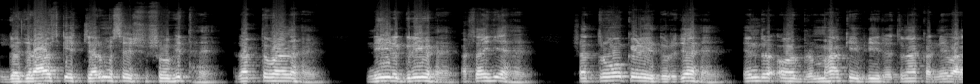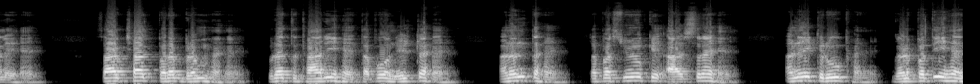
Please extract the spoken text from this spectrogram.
गजराज के चर्म से सुशोभित हैं, रक्तवर्ण है नील ग्रीव है, असह्य है, शत्रुओं के लिए दुर्जय है, इंद्र और ब्रह्मा की भी रचना करने वाले हैं। साक्षात पर ब्रह्म है, व्रतधारी हैं, तपोनिष्ठ हैं, अनंत हैं, तपस्वियों के आश्रय हैं, अनेक रूप हैं, गणपति हैं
